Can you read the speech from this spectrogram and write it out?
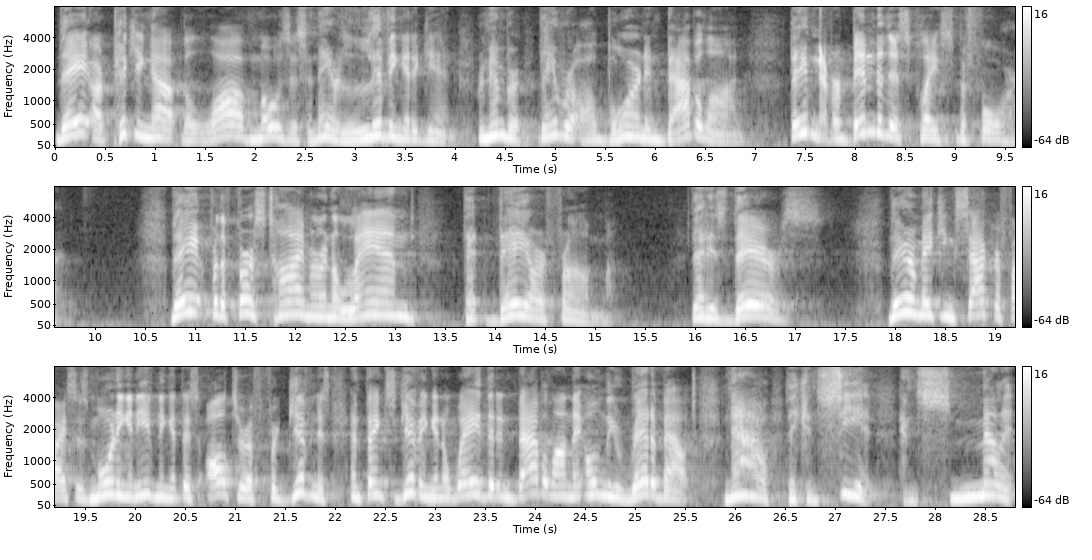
They are picking up the law of Moses and they are living it again. Remember, they were all born in Babylon. They've never been to this place before. They, for the first time, are in a land that they are from, that is theirs. They are making sacrifices morning and evening at this altar of forgiveness and thanksgiving in a way that in Babylon they only read about. Now they can see it and smell it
